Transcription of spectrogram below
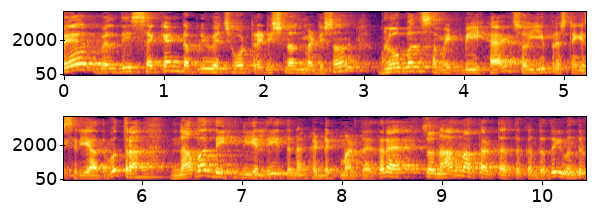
where will the second W H O traditional medicine global summit be held so ಈ ಪ್ರಶ್ನೆಗೆ ಸರಿಯಾದ ಉತ್ತರ ನವದೆಹಲಿಯಲ್ಲಿ ಇದನ್ನು ಕಂಡಕ್ಟ್ ಮಾಡ್ತಾ ಇದ್ದಾರೆ. ಸೊ ನಾನು ಮಾತಾಡ್ತಾ ಇರ್ತಕ್ಕಂಥದ್ದು ಈ ಒಂದು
